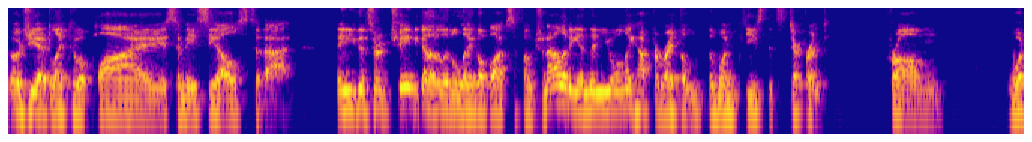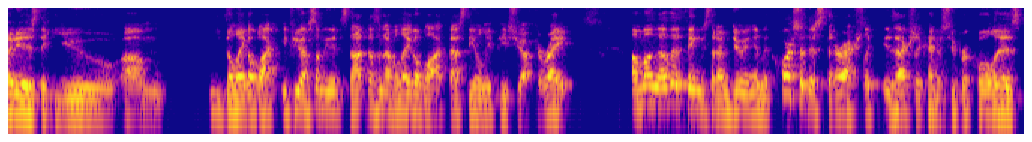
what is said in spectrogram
oh gee, I'd like to apply some ACLs to that. And you can sort of chain together little Lego blocks of functionality, and then you only have to write the, the one piece that's different from what it is that you, um, the Lego block. If you have something that's not doesn't have a Lego block, that's the only piece you have to write. Among other things that I'm doing in the course of this that are actually is actually kind of super cool is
